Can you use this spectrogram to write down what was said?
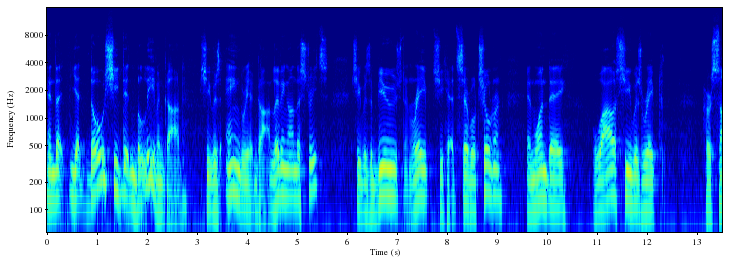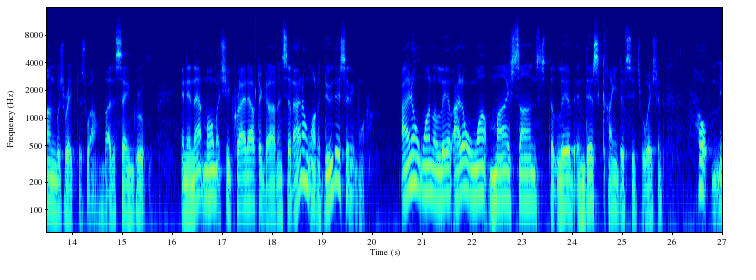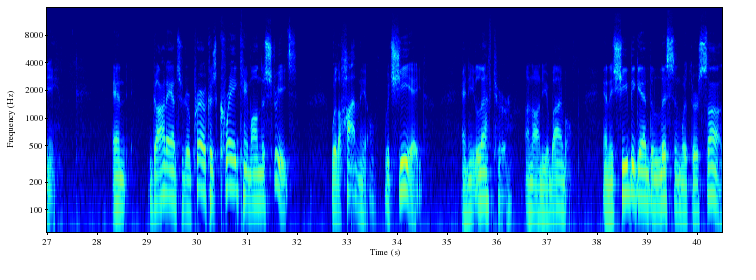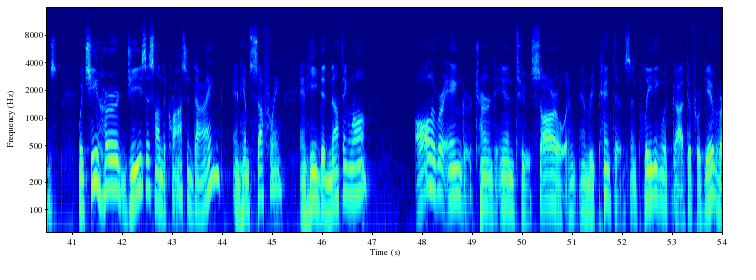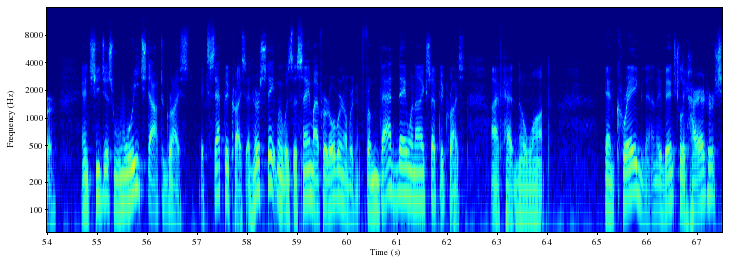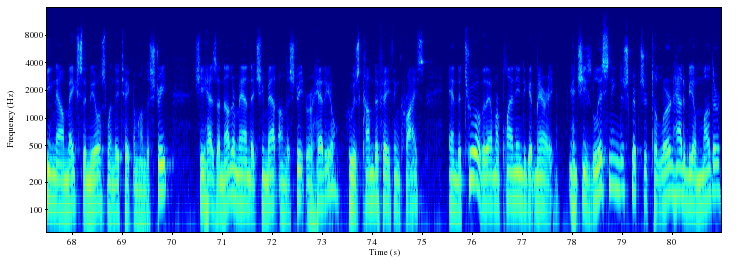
And that yet, though she didn't believe in God, she was angry at God. Living on the streets, she was abused and raped. She had several children. And one day, while she was raped her son was raped as well by the same group. And in that moment, she cried out to God and said, I don't want to do this anymore. I don't want to live, I don't want my sons to live in this kind of situation. Help me. And God answered her prayer because Craig came on the streets with a hot meal, which she ate, and he left her an audio Bible. And as she began to listen with her sons, when she heard Jesus on the cross dying and him suffering and he did nothing wrong, all of her anger turned into sorrow and, and, repentance and pleading with God to forgive her. And she just reached out to Christ, accepted Christ. And her statement was the same I've heard over and over again. From that day when I accepted Christ, I've had no want. And Craig then eventually hired her. She now makes the meals when they take them on the street. She has another man that she met on the street, Rogelio, who has come to faith in Christ, and the two of them are planning to get married. And she's listening to Scripture to learn how to be a mother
